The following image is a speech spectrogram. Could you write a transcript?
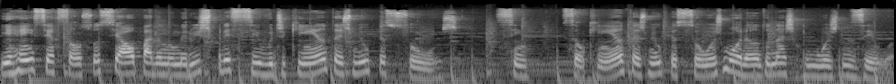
e reinserção social para um número expressivo de 500 mil pessoas. Sim, são 500 mil pessoas morando nas ruas do Zewa.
